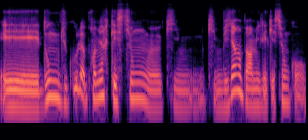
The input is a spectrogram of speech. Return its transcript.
Et donc, du coup, la première question euh, qui, qui me vient parmi les questions qu'on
